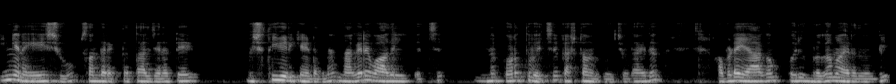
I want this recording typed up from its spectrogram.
ഇങ്ങനെ യേശുവും സ്വന്തം രക്തത്താൽ ജനത്തെ വിശുദ്ധീകരിക്കേണ്ടതിന് നഗരവാതിൽ വെച്ച് പുറത്തു വെച്ച് കഷ്ടം അനുഭവിച്ചു. അതായത് അവിടെ യാഗം ഒരു മൃഗമായിരുന്നുവെങ്കിൽ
